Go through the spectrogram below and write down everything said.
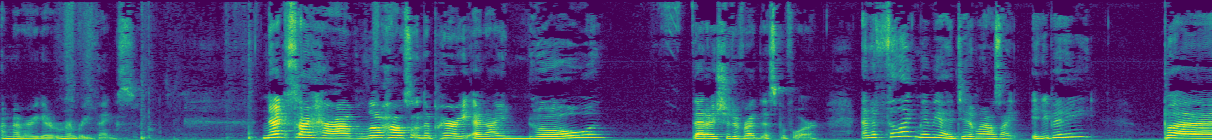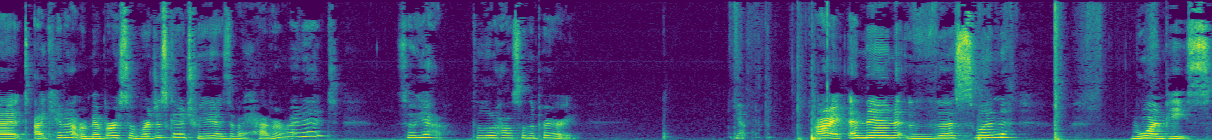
I'm not very good at remembering things. Next, I have Little House on the Prairie, and I know that I should have read this before. And I feel like maybe I did when I was like itty bitty, but I cannot remember, so we're just going to treat it as if I haven't read it. So yeah, the Little House on the Prairie. Yeah. All right, and then this one, War and Peace.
